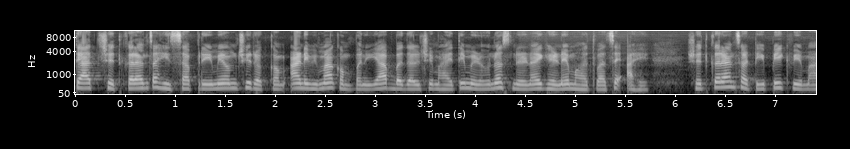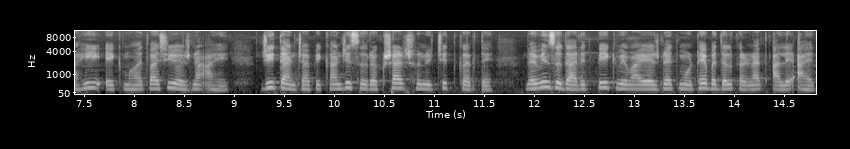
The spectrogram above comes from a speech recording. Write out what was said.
त्यात शेतकऱ्यांचा हिस्सा प्रीमियमची रक्कम आणि विमा कंपनी याबद्दलची माहिती मिळवूनच निर्णय घेणे महत्त्वाचे आहे. शेतकऱ्यांसाठी पीक विमा ही एक महत्त्वाची योजना आहे जी त्यांच्या पिकांची सुरक्षा सुनिश्चित करते. नवीन सुधारित पीक विमा योजनेत मोठे बदल करण्यात आले आहेत.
